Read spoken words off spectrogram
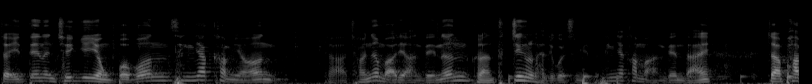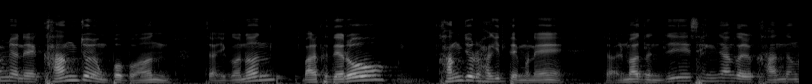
자, 이때는 죄기 용법은 생략하면 자, 전혀 말이 안 되는 그런 특징을 가지고 있습니다. 생략하면 안 된다. 자, 반면에 강조 용법은 자, 이거는 말 그대로 강조를 하기 때문에 자, 얼마든지 생략을 가능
